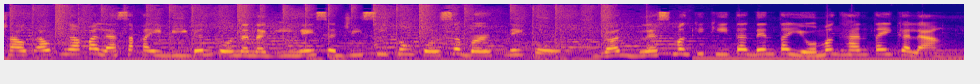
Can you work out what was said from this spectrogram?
Shoutout nga pala sa kaibigan ko na nag-ingay sa GC tungkol sa birthday ko. God bless magkikita din tayo maghantay ka lang.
